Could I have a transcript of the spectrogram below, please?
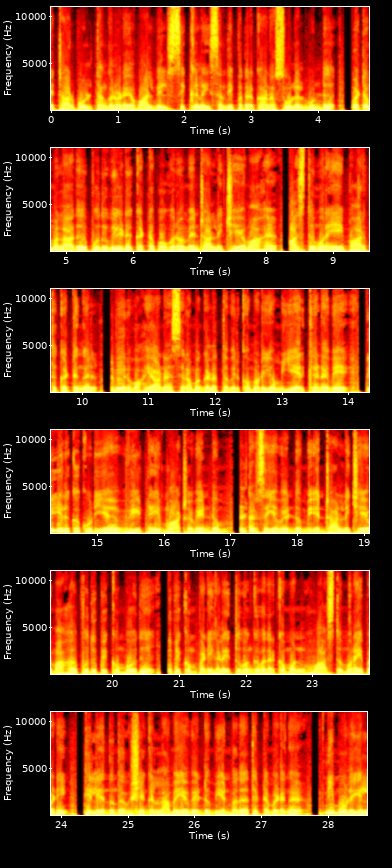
ஏற்றாற்போல் தங்களுடைய வாழ்வில் சிக்கலை சந்திப்பதற்கான சூழல் உண்டு. மட்டுமல்லாது புது வீடு கட்டப்போகிறோம் என்றால் நிச்சயமாக வாஸ்து முறையை பார்த்து கட்டுங்கள். பல்வேறு வகையான சிரமங்களை தவிர்க்க முடியும். ஏற்கனவே குடியிருக்கக்கூடிய வீட்டை மாற்ற வேண்டும் ஃபில்டர் செய்ய வேண்டும் என்றால் நிச்சயமாக புதுப்பிக்கும் போது புதுப்பிக்கும் பணிகளை துவங்குவதற்கு முன் வாஸ்து முறைப்படி வீட்டில் எந்தெந்த விஷயங்கள் அமைய வேண்டும் என்பதை திட்டமிடுங்க. அக்னி மூலையில்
